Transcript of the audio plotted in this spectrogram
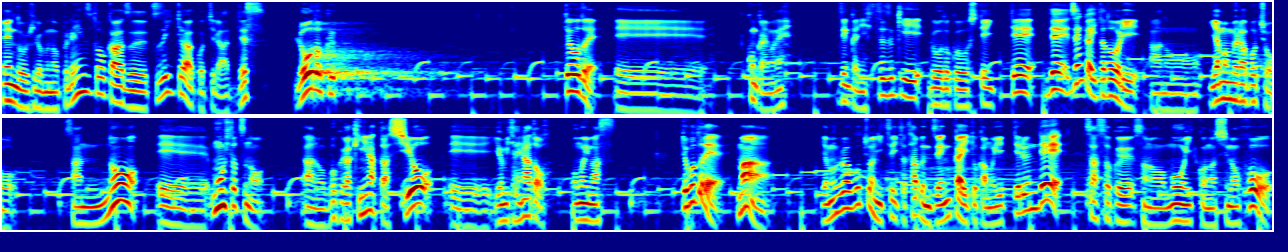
遠藤ひろむのプレインズトーカーズ。続いてはこちらです。朗読。ということで、えー、今回もね前回に引き続き朗読をしていってで前回言った通りあの山村墓長さんの、えー、もう一つのあの僕が気になった詩を、えー、読みたいなと思います。ということでまあ山村墓長については多分前回とかも言ってるんで早速そのもう一個の詩の方を、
